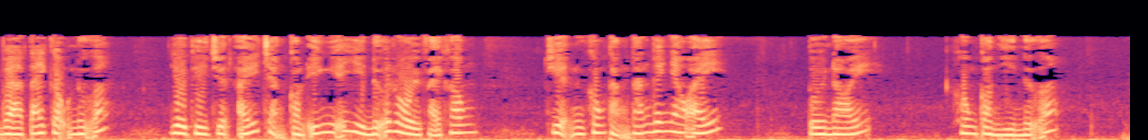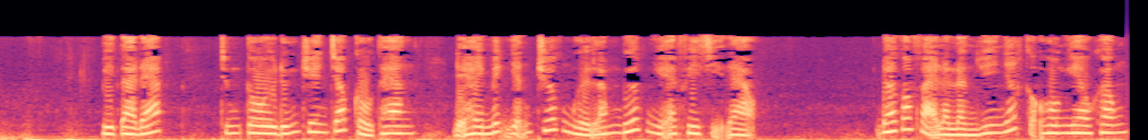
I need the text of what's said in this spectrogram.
và tay cậu nữa. Giờ thì chuyện ấy chẳng còn ý nghĩa gì nữa rồi, phải không? Chuyện không thẳng thắn với nhau ấy. Tôi nói, Không còn gì nữa. Pita đáp, Chúng tôi đứng trên chóp cầu thang Để Haymick dẫn trước 15 bước như Effie chỉ đạo. Đó có phải là lần duy nhất cậu hôn gheo không?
